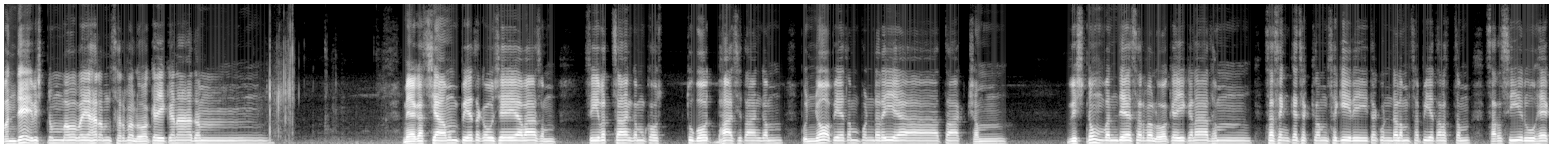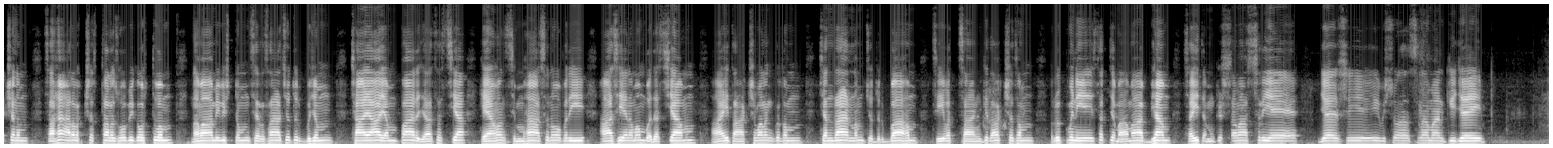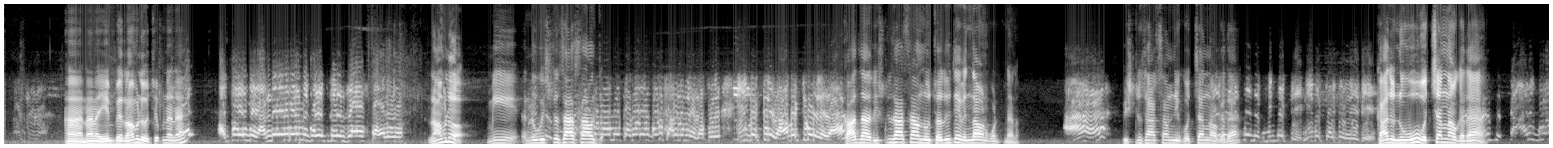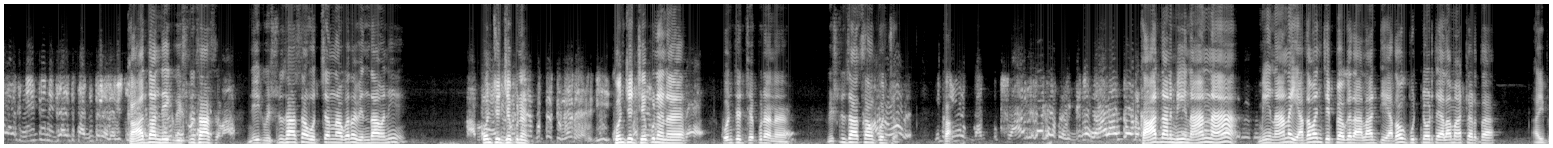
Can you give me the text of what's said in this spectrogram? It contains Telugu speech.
వందే విష్ణుం అవభయహరం సర్వలోకైకనాథం. మేఘశ్యామం పీతకౌశేయవాసం శ్రీవత్సాంగం కౌస్తుభోద్భాసితాంగం పుణ్యోపేతం పుండరీయాతాక్షం. విష్ణుం వందే సర్వలోకైకనాథం. సశంఖచక్రం సకీరీతకుండలం సపీతవస్తం సరసీరూహేక్షణం సహారవక్షస్థలశోభికౌస్తువం. నమామి విష్ణుం శిరసా చతుర్భుజం. ఛాయాయం పారిజాతస్య హేమం సింహాసనోపరి ఆసీనమంబుదశ్యామం ఆయుతాక్షమలంకృతం. చంద్రాన్నం చతుర్బాహం శ్రీవత్సాంకితాక్షసం రుక్మిణీ సత్యమామాభ్యాం సహితం కృష్ణమాశ్రయే. జయ శ్రీ విశ్వసహస్రనామానికి జై. నాన్న ఏం పేరు? రాములు చెప్పు నాన్న. అప్పుడు అందరూ కూడా మీకు ఓపికలేదు సార్? సగలు రాములు మీ నువ్వు విష్ణు లేదా? కాదు నా విష్ణు సహస్రనామం నువ్వు చదివితే విందాం అనుకుంటున్నాను? విష్ణు సహస్రనామం నీకు వచ్చన్నావు కదా? కాదు నువ్వు వచ్చన్నావు కదా. కాదు నా నీకు విష్ణు సహస్ర నీకు విష్ణు సహస్రం వచ్చన్నావు కదా విందామని. కొంచెం చెప్పునా కొంచెం చెప్పునానా కొంచెం చెప్పునానా విష్ణు సహస్రం కొంచెం. కా- కాదు నాన్న మీ నాన్న మీ నాన్న ఎదవని చెప్పావు కదా అలాంటి ఎదవకు పుట్టినోడితే ఎలా మాట్లాడతా? అయిపోయి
